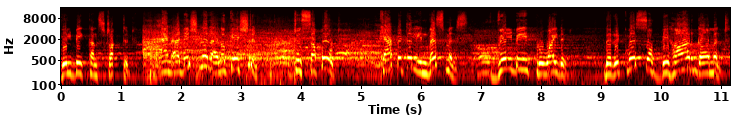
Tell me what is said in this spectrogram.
will be constructed. An additional allocation to support capital investments will be provided. The requests of Bihar government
